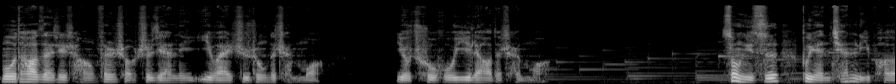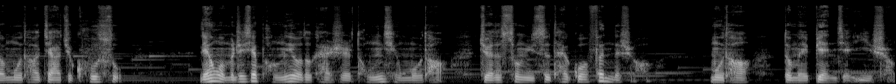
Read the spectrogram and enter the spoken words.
木涛在这场分手事件里意外之中的沉默，又出乎意料的沉默。宋雨思不远千里跑到木涛家去哭诉，连我们这些朋友都开始同情木涛，觉得宋雨思太过分的时候，木涛都没辩解一声。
